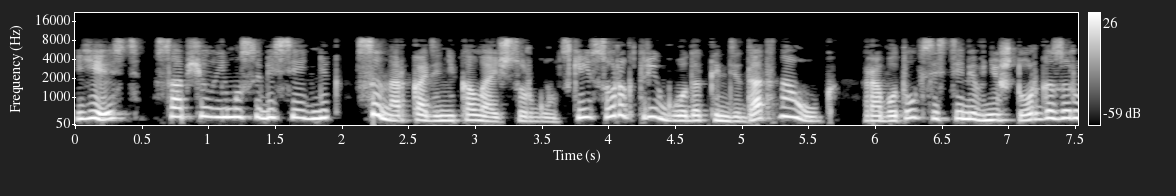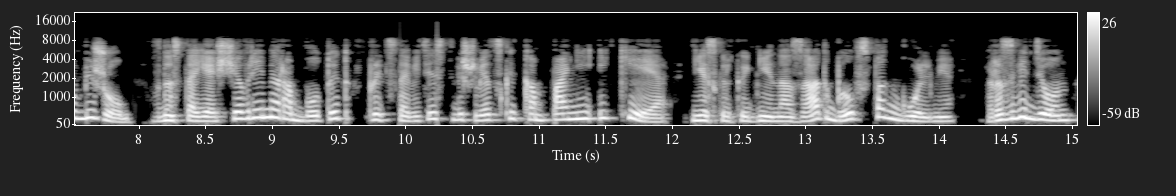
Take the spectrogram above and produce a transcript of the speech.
«Есть», — сообщил ему собеседник. «Сын Аркадий Николаевич Сургутский, 43 года, кандидат наук. Работал в системе внешторга за рубежом. В настоящее время работает в представительстве шведской компании IKEA. Несколько дней назад был в Стокгольме. Разведен.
